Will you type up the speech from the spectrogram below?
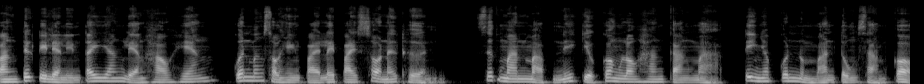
ปังตึกดีเลียนลินใต้ย่างเหลียงหาวแห้งกวนเมืองสองเฮงไปเลยไปซ่อนเนื้อเถินซึกมันหมับนี้เกี่ยวก้องลองหางกลางหมากตี้ยบก้นหนุ่มมันตรงสามก่อ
